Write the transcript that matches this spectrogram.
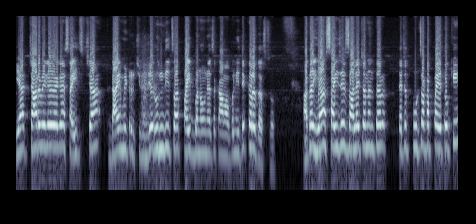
या चार वेगळ्या वेगळ्या साईजच्या डायमीटरची म्हणजे रुंदीचा पाईप बनवण्याचं काम आपण इथे करत असतो. आता ह्या साईजेस झाल्याच्यानंतर त्याच्यात पुढचा टप्पा येतो की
